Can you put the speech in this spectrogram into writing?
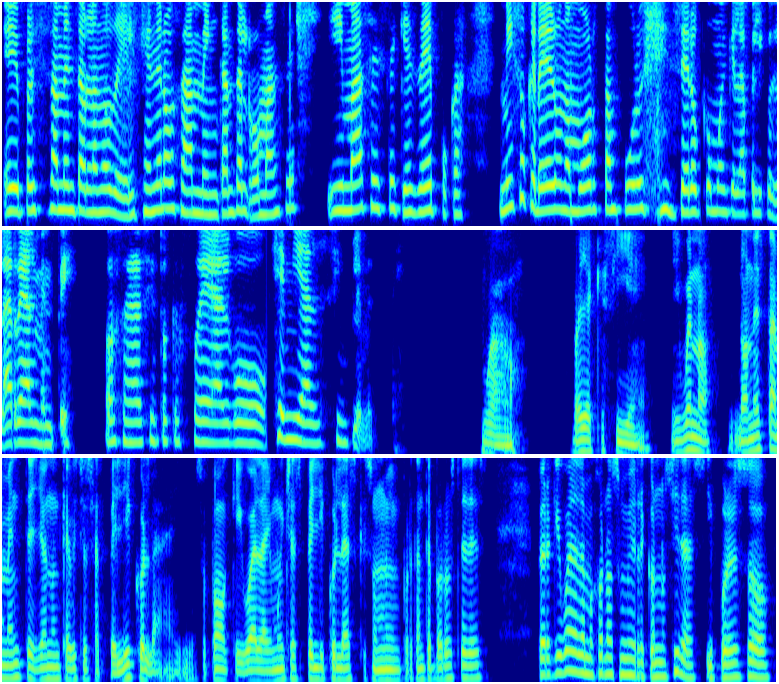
Eh, precisamente hablando del género, o sea, me encanta el romance y más este que es de época. Me hizo creer un amor tan puro y sincero como en que la película realmente. O sea, siento que fue algo genial simplemente. Wow, vaya que sí, ¿eh? Y bueno, honestamente yo nunca he visto esa película y supongo que igual hay muchas películas que son muy importantes para ustedes, pero que igual a lo mejor no son muy reconocidas y por eso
